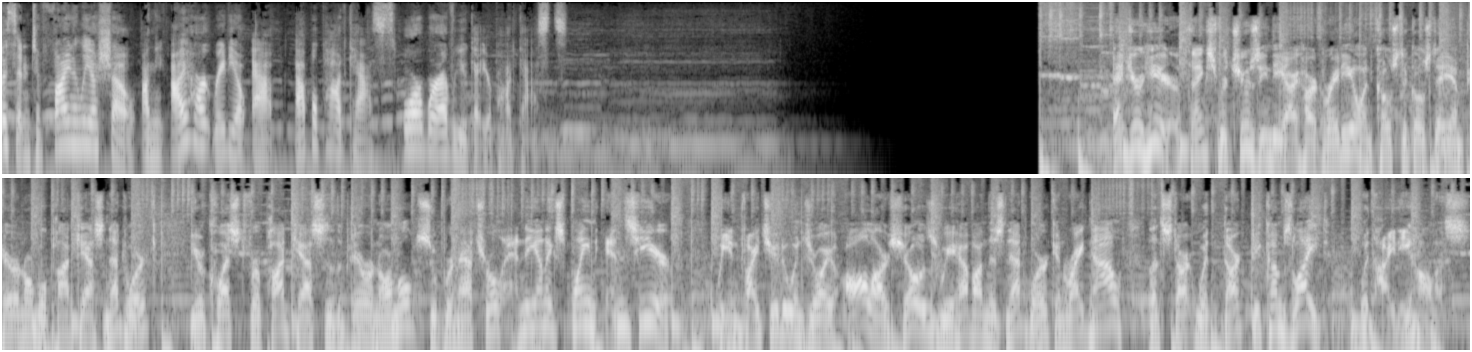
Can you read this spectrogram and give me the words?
Listen to Finally a Show on the iHeartRadio app, Apple Podcasts, or wherever you get your podcasts. And you're here. Thanks for choosing the iHeartRadio and Coast to Coast AM Paranormal Podcast Network. Your quest for podcasts of the paranormal, supernatural, and the unexplained ends here. We invite you to enjoy all our shows we have on this network. And right now, let's start with Dark Becomes Light with Heidi Hollis.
